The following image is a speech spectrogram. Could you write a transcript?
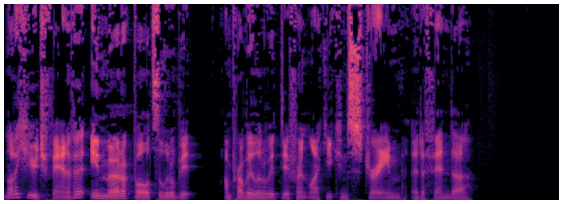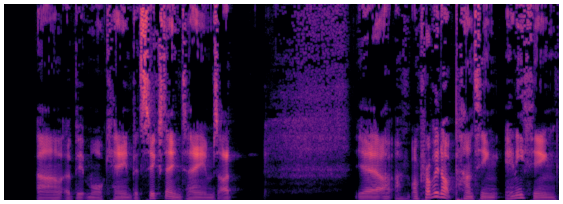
not a huge fan of it. In Murdoch Ball, it's a little bit. I'm probably a little bit different. Like you can stream a defender um, a bit more keen, but 16 teams, I yeah, I, I'm probably not punting anything.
